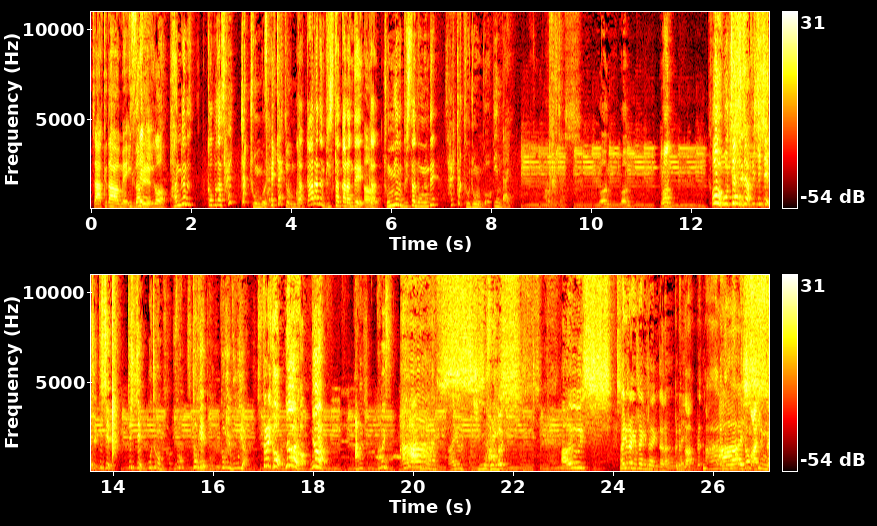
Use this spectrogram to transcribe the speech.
자, 그 다음에 이 그다음에 쓰레기 이거 방금 거보다 살짝 좋은 거예요. 살짝 좋은 거. 그러니까 까라는 비슷한 까라인데, 어. 그러니까 종류는 비슷한 종류인데 살짝 더 좋은 거. 뛴다. 런, 런, 런. 어, 오, 진짜, 진짜, TC, TC, TC. 오 잠깐만. 독일, 독일 누구야? 스트라이커. 야, 야. 고메스. 아, 아유 김세희. 아유 씨. 아 괜찮아 괜찮아 괜찮아 괜찮아. 그래도 나, 아, 아, 좀 씨. 아쉽네.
